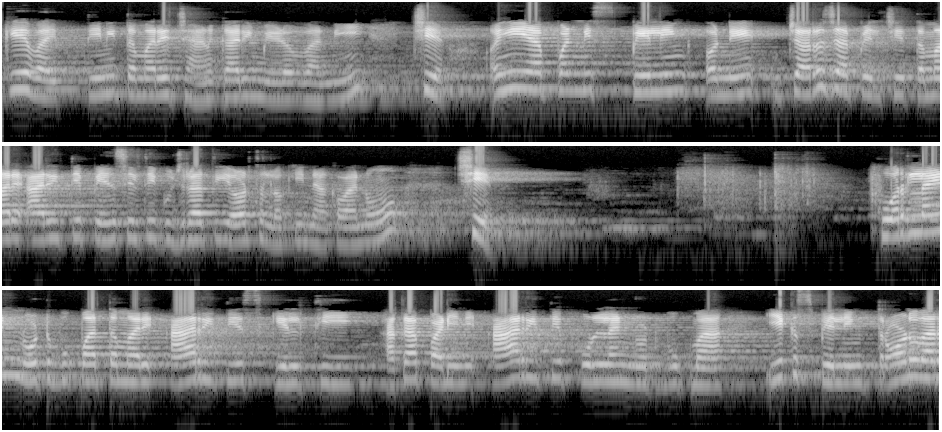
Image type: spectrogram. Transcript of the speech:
કહેવાય તેની તમારે જાણકારી મેળવવાની છે. અહીં આપણને સ્પેલિંગ અને ઉચ્ચાર જ આપેલ છે. તમારે આ રીતે પેન્સિલથી ગુજરાતી અર્થ લખી નાખવાનો છે. ફોર લાઇન નોટબુકમાં તમારે આ રીતે સ્કેલથી આકા પાડીને આ રીતે ફોર લાઇન નોટબુકમાં એક સ્પેલિંગ ત્રણ વાર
